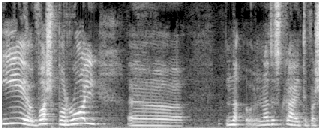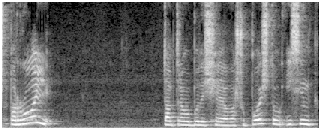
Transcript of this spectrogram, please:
І ваш пароль. Е, на, натискаєте ваш пароль. Там треба буде ще вашу почту і синк.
